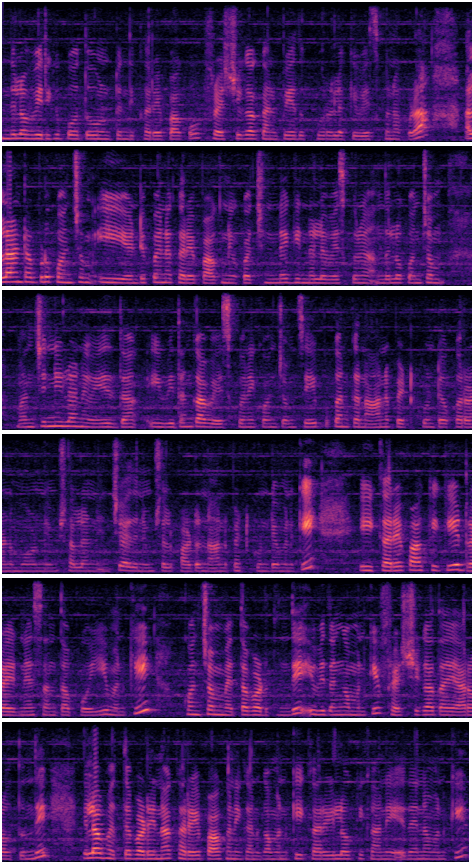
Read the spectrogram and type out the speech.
ఇందులో విరిగిపోతూ ఉంటుంది కరేపాకు ఫ్రెష్గా కనిపించదు కూరలకి వేసుకున్నా కూడా. అలాంటప్పుడు కొంచెం ఈ ఎండిపోయిన కరేపాకుని ఒక చిన్న గిన్నెలో వేసుకుని అందులో కొంచెం మంచినీళ్ళని ఈ విధంగా వేసుకొని కొంచెం సేపు కనుక నానపెట్టుకుంటే ఒక రెండు మూడు నిమిషాల నుంచి ఐదు నిమిషాల పాటు నానపెట్టుకుంటే మనకి ఈ కరేపాకుకి డ్రైనెస్ అంతా పోయి మనకి కొంచెం మెత్తబడుతుంది. ఈ విధంగా మనకి ఫ్రెష్గా తయారవుతుంది. ఇలా మెత్తబడిన కరేపాకుని కనుక మనకి కర్రీలోకి కానీ ఏదైనా మనకి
